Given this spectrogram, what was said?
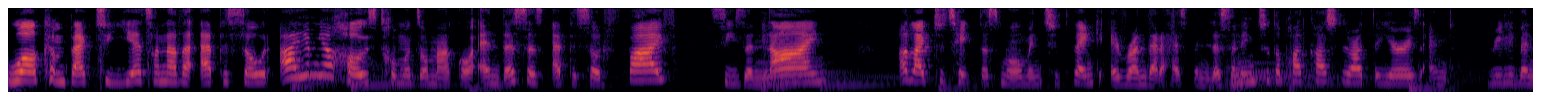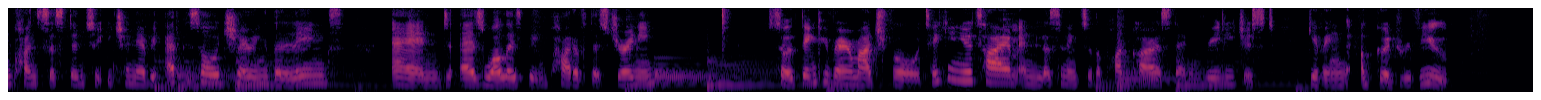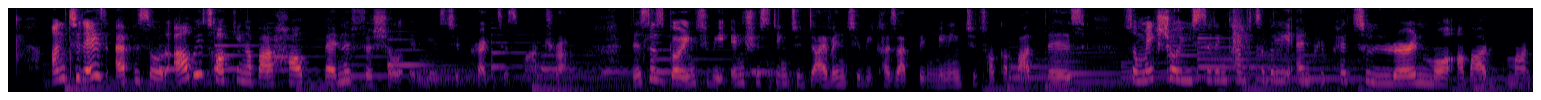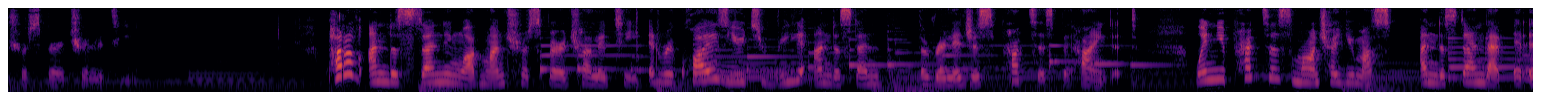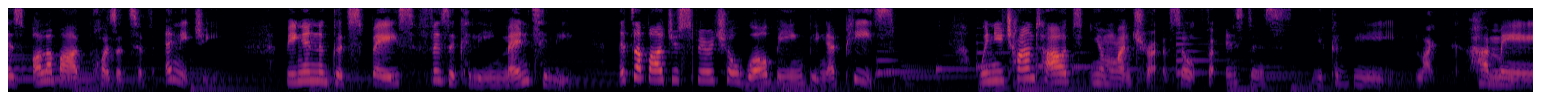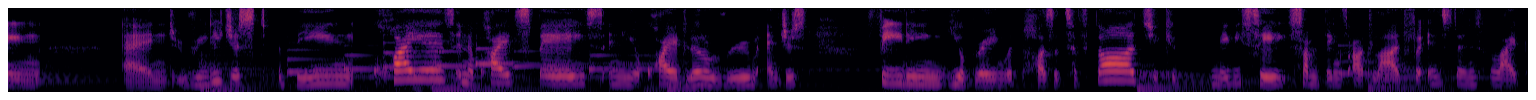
Welcome back to yet another episode. I am your host, Homoto Mako, and this is episode 5, season 9. I'd like to take this moment to thank everyone that has been listening to the podcast throughout the years and really been consistent to each and every episode, sharing the links, and as well as being part of this journey. So, thank you very much for taking your time and listening to the podcast and really just giving a good review. On today's episode, I'll be talking about how beneficial it is to practice mantra. This is going to be interesting to dive into because I've been meaning to talk about this. So make sure you're sitting comfortably and prepared to learn more about mantra spirituality. Part of understanding what mantra spirituality, it requires you to really understand the religious practice behind it. When you practice mantra, you must understand that it is all about positive energy. Being in a good space physically, mentally, it's about your spiritual well being, being at peace. When you chant out your mantra, so for instance, you could be like humming and really just being quiet in a quiet space in your quiet little room and just feeding your brain with positive thoughts. You could maybe say some things out loud, for instance, like,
